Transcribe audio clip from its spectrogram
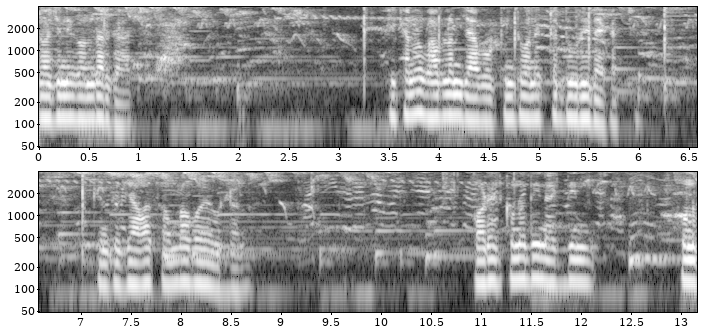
রজনীগন্ধার গাছ। এখানেও ভাবলাম যাব, কিন্তু অনেকটা দূরে দেখাচ্ছে। কিন্তু যাওয়া সম্ভব হয়ে উঠল না। পরের কোনো দিন একদিন, কোনো,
